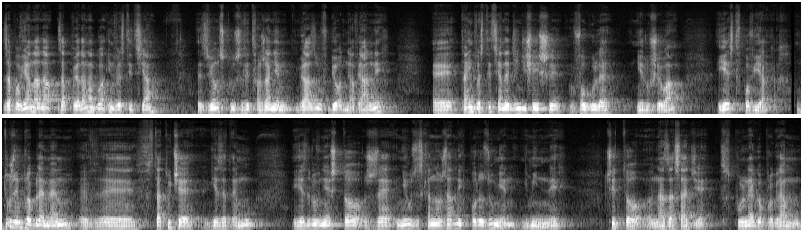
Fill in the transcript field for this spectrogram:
zapowiadana, zapowiadana była inwestycja w związku z wytwarzaniem gazów bioodnawialnych. E, Ta inwestycja na dzień dzisiejszy w ogóle nie ruszyła, jest w powijakach. Dużym problemem w, w statucie GZM-u jest również to, że nie uzyskano żadnych porozumień gminnych, czy to na zasadzie wspólnego programu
